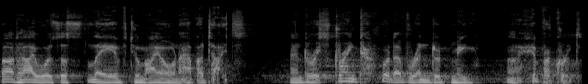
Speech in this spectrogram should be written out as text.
but I was a slave to my own appetites, and restraint would have rendered me a hypocrite.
